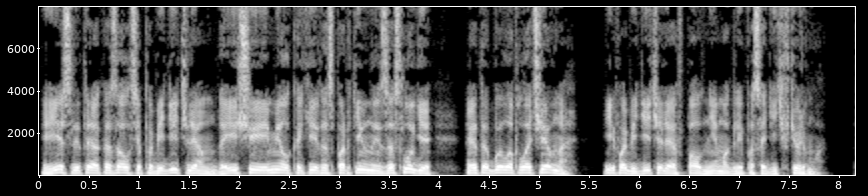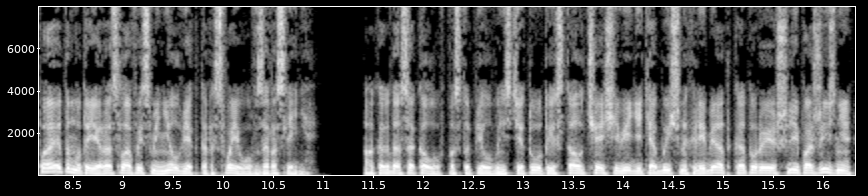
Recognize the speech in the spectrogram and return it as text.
Если ты оказался победителем, да еще и имел какие-то спортивные заслуги, это было плачевно, и победителя вполне могли посадить в тюрьму. Поэтому-то Ярослав и сменил вектор своего взросления. А когда Соколов поступил в институт и стал чаще видеть обычных ребят, которые шли по жизни,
